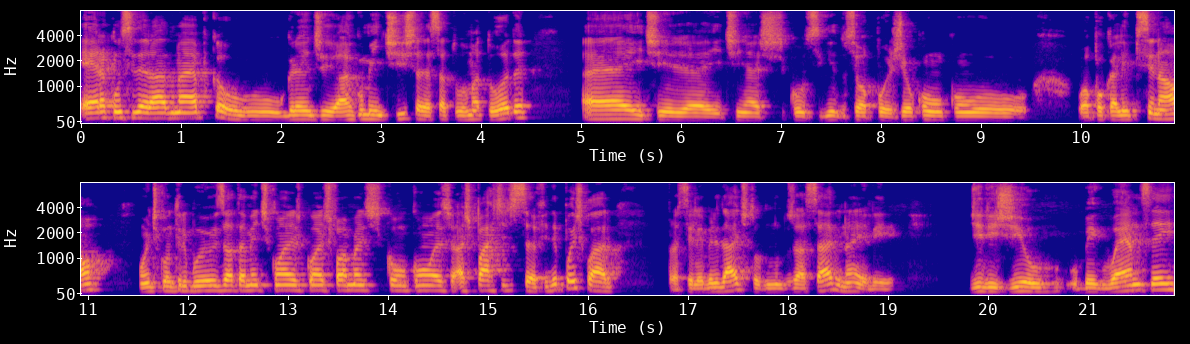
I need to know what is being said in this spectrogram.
era considerado na época o grande argumentista dessa turma toda é, e, tinha, e tinha conseguido seu apogeu com, com o, o Apocalipse Sinal, onde contribuiu exatamente com as, com as formas, com, com as, as partes de surf. E depois, claro, para celebridade, todo mundo já sabe, né? Ele dirigiu o Big Wednesday,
